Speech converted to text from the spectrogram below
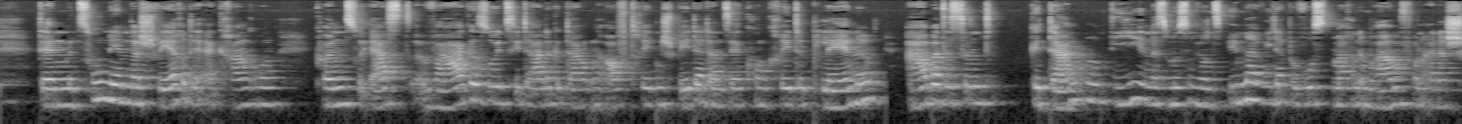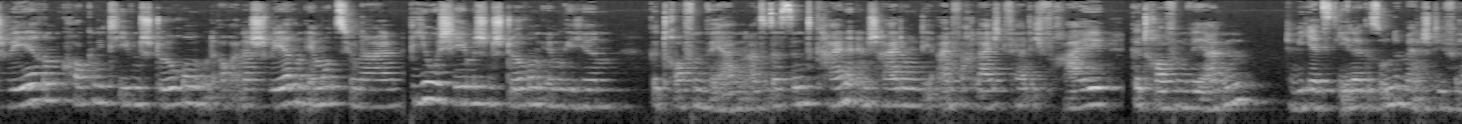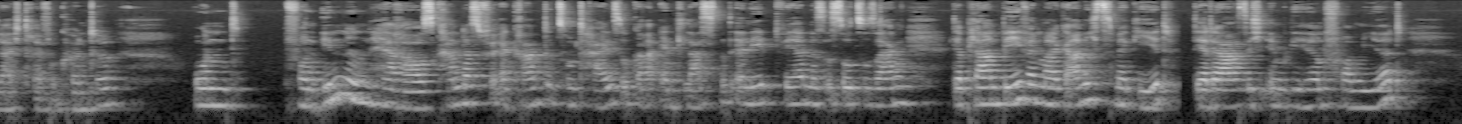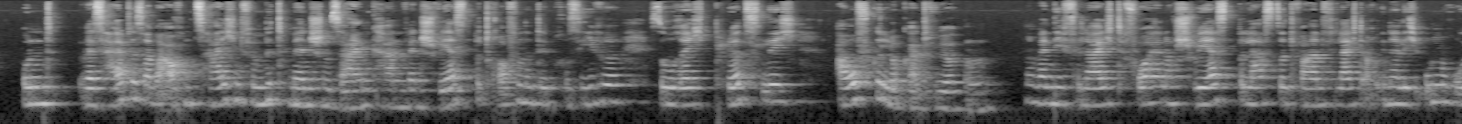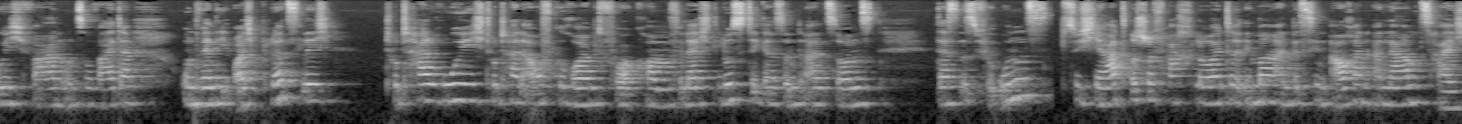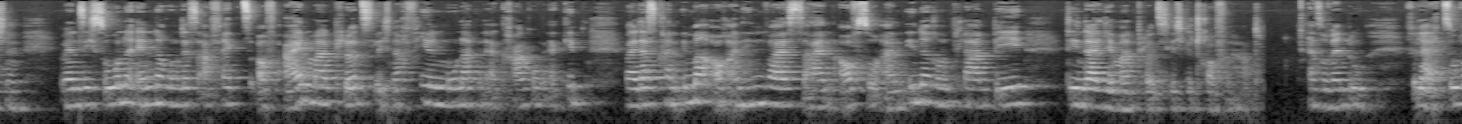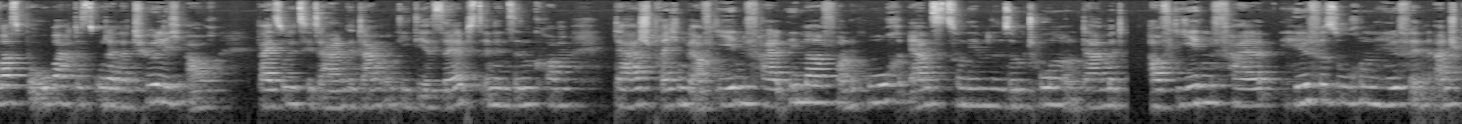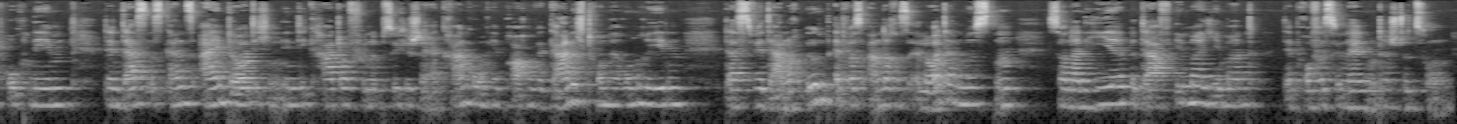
denn mit zunehmender Schwere der Erkrankung können zuerst vage suizidale Gedanken auftreten, später dann sehr konkrete Pläne. Aber das sind Gedanken, die, und das müssen wir uns immer wieder bewusst machen, im Rahmen von einer schweren kognitiven Störung und auch einer schweren emotionalen, biochemischen Störung im Gehirn getroffen werden. Also das sind keine Entscheidungen, die einfach leichtfertig frei getroffen werden, wie jetzt jeder gesunde Mensch die vielleicht treffen könnte. Und von innen heraus kann das für Erkrankte zum Teil sogar entlastend erlebt werden. Das ist sozusagen der Plan B, wenn mal gar nichts mehr geht, der da sich im Gehirn formiert. Und weshalb es aber auch ein Zeichen für Mitmenschen sein kann, wenn schwerst betroffene Depressive so recht plötzlich aufgelockert wirken. Wenn die vielleicht vorher noch schwerst belastet waren, vielleicht auch innerlich unruhig waren und so weiter. Und wenn die euch plötzlich total ruhig, total aufgeräumt vorkommen, vielleicht lustiger sind als sonst. Das ist für uns psychiatrische Fachleute immer ein bisschen auch ein Alarmzeichen, wenn sich so eine Änderung des Affekts auf einmal plötzlich nach vielen Monaten Erkrankung ergibt, weil das kann immer auch ein Hinweis sein auf so einen inneren Plan B, den da jemand plötzlich getroffen hat. Also wenn du vielleicht sowas beobachtest oder natürlich auch bei suizidalen Gedanken, die dir selbst in den Sinn kommen, da sprechen wir auf jeden Fall immer von hoch ernstzunehmenden Symptomen und damit auf jeden Fall Hilfe suchen, Hilfe in Anspruch nehmen, denn das ist ganz eindeutig ein Indikator für eine psychische Erkrankung. Hier brauchen wir gar nicht drum herum reden, dass wir da noch irgendetwas anderes erläutern müssten, sondern hier bedarf immer jemand der professionellen Unterstützung.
